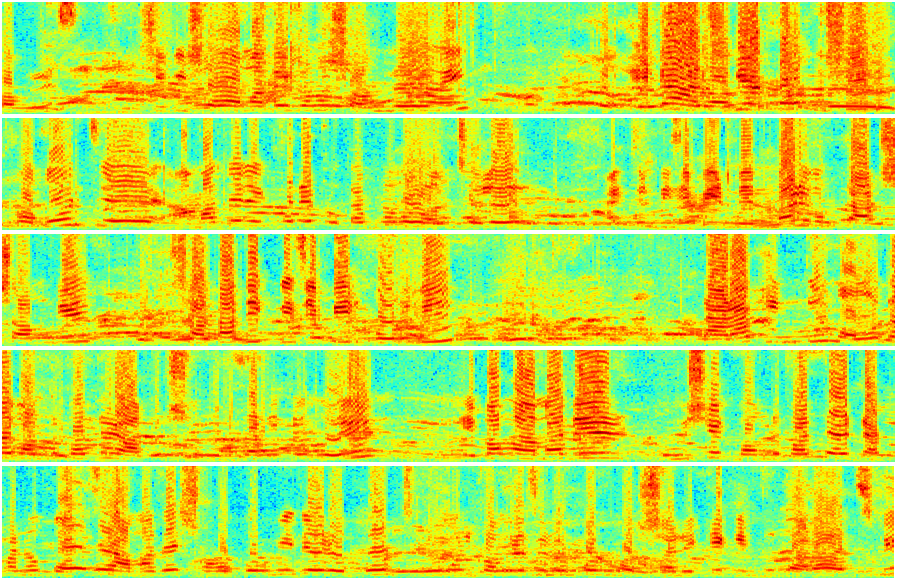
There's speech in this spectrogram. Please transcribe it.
কংগ্রেস। সে বিষয়ে আমাদের কোনো সন্দেহ নেই। তো এটা আজকে একটা খুশির খবর যে আমাদের এখানে প্রতাপনগর অঞ্চলের একজন বিজেপির মেম্বার এবং তার সঙ্গে শতাধিক বিজেপির কর্মী কিন্তু মমতা বন্দ্যোপাধ্যায়ের আদর্শ প্রভাবিত হয়ে এবং আমাদের অভিষেক বন্দ্যোপাধ্যায়ের দেখানো পথে আমাদের সহকর্মীদের ওপর তৃণমূল কংগ্রেসের উপর ভরসা রেখে কিন্তু তারা আজকে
